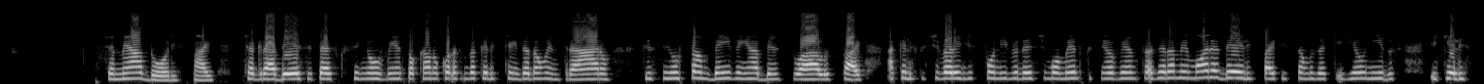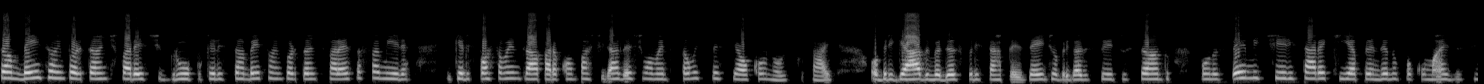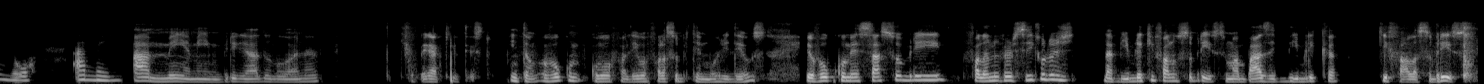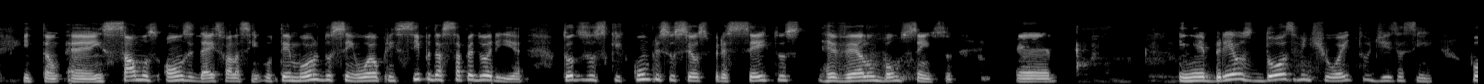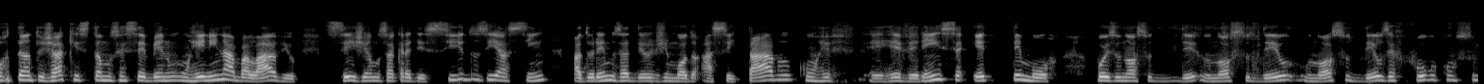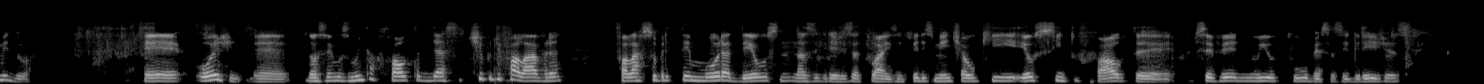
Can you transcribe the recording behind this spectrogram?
semeadores, Pai. Te agradeço e peço que o Senhor venha tocar no coração daqueles que ainda não entraram, que o Senhor também venha abençoá-los, Pai. Aqueles que estiverem disponíveis neste momento, que o Senhor venha trazer a memória deles, Pai, que estamos aqui reunidos e que eles também são importantes para este grupo, que eles também são importantes para essa família e que eles possam entrar para compartilhar deste momento tão especial conosco, Pai. Obrigado, meu Deus, por estar presente. Obrigado, Espírito Santo, por nos permitir estar aqui aprendendo um pouco mais do Senhor. Amém. Amém, amém. Obrigado, Luana. Deixa eu pegar aqui o texto. Então, eu vou, como eu falei, eu vou falar sobre temor de Deus. Eu vou começar sobre falando versículos da Bíblia que falam sobre isso, uma base bíblica que fala sobre isso. Então, é, em Salmos 11, 10 fala assim: O temor do Senhor é o princípio da sabedoria. Todos os que cumprem os seus preceitos revelam bom senso. É, em Hebreus 12, 28 diz assim: Portanto, já que estamos recebendo um reino inabalável, sejamos agradecidos e assim adoremos a Deus de modo aceitável, com eh, reverência e temor, pois o nosso, de, o nosso, Deus, o nosso Deus é fogo consumidor. É, hoje, é, nós vemos muita falta desse tipo de palavra, falar sobre temor a Deus nas igrejas atuais. Infelizmente, é o que eu sinto falta. É, você vê no YouTube essas igrejas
